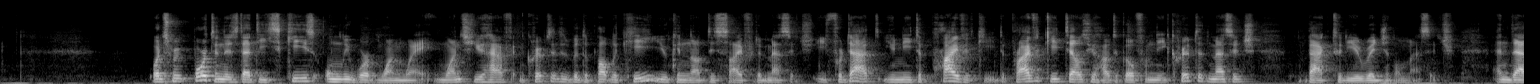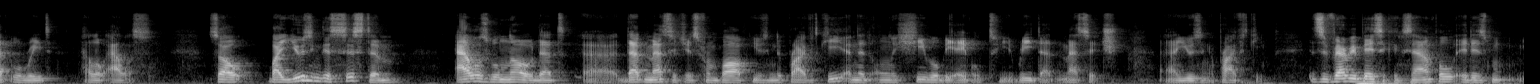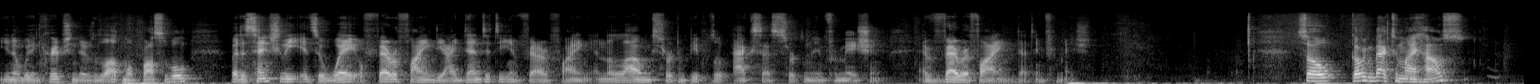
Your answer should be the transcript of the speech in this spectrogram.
What's important is that these keys only work one way. Once you have encrypted it with the public key, you cannot decipher the message. For that, you need the private key. The private key tells you how to go from the encrypted message back to the original message. And that will read, hello Alice. So by using this system, Alice will know that uh, that message is from Bob using the private key and that only she will be able to read that message uh, using a private key. It's a very basic example. It is, you know, with encryption, there's a lot more possible, but essentially it's a way of verifying the identity and verifying and allowing certain people to access certain information and verifying that information. So going back to my house,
